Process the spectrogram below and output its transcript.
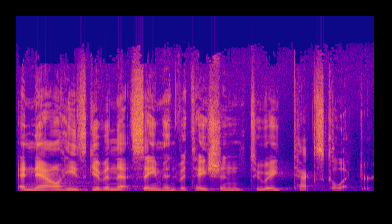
And now he's given that same invitation to a tax collector.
